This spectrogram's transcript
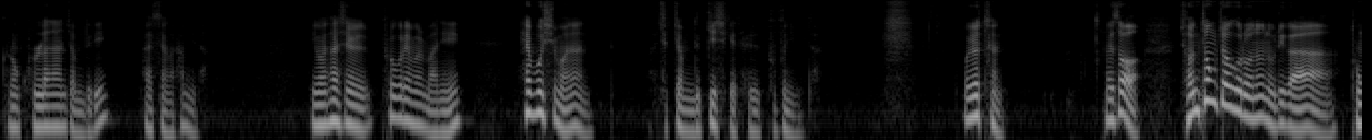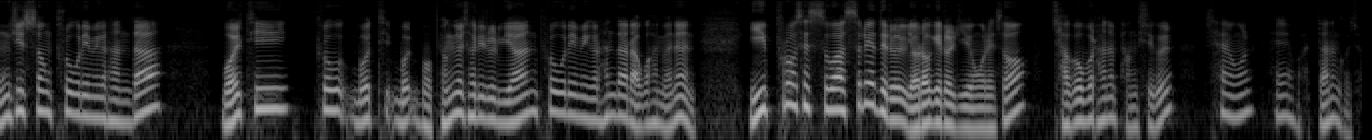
그런 곤란한 점들이 발생을 합니다. 이건 사실 프로그램을 많이 해보시면은 직접 느끼시게 될 부분입니다. 뭐 여튼 그래서 전통적으로는 우리가 동시성 프로그래밍을 한다, 멀티 프로 멀티 뭐, 뭐 병렬 처리를 위한 프로그래밍을 한다라고 하면은 이 프로세스와 스레드를 여러 개를 이용을 해서 작업을 하는 방식을 사용을 해 왔다는 거죠.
